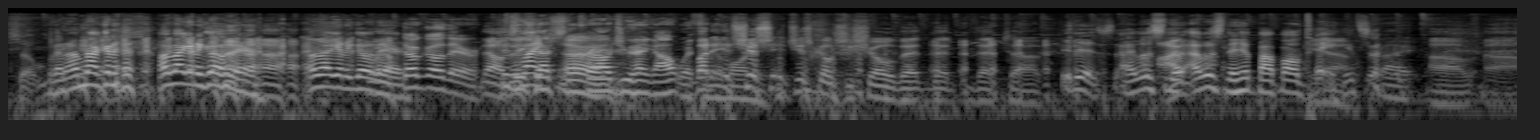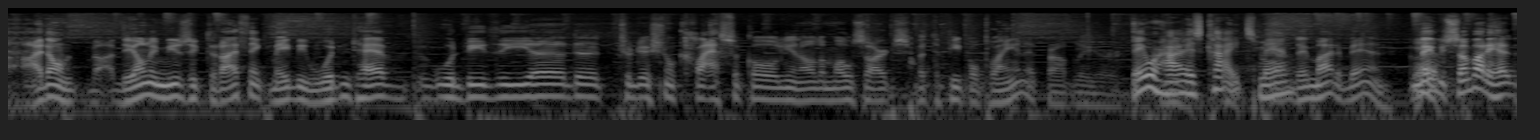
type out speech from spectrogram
So, but I'm not gonna. I'm not gonna go there. I'm not gonna go there. Don't go there. No, I they- like- that's the All right. crowd you hang out with. but in the it's morning. just it just goes to show that that that uh, It is. I listen. To, I'm- I listen to hip hop all day. Yeah. So- right. uh, uh, I don't. Uh, the only music that I think maybe wouldn't have would be the uh, the traditional classical, you know, the Mozarts, but the people playing it probably are. They were high as kites, man. They might have been. Yeah. Maybe somebody had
